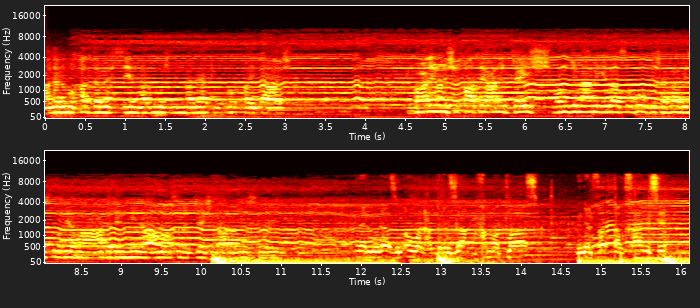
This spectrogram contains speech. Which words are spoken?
على المقدم حسين هرموش من ملاك الفرقة 11 أعلن انشقاقي عن الجيش وانضمامي إلى صفوف شباب سوريا مع عدد من عناصر الجيش العربي السوري. أنا الملازم أول عبد الرزاق محمد طلاس من الفرقة الخامسة.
